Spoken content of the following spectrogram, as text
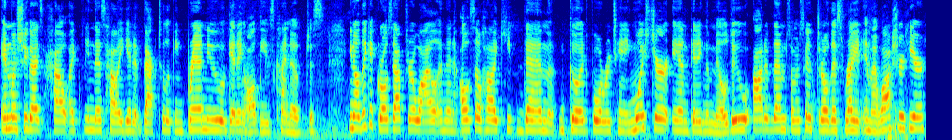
and I'm going to show you guys how I clean this, how I get it back to looking brand new, getting all these kind of just, you know, they get gross after a while and then also how I keep them good for retaining moisture and getting the mildew out of them. So I'm just going to throw this right in my washer here.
